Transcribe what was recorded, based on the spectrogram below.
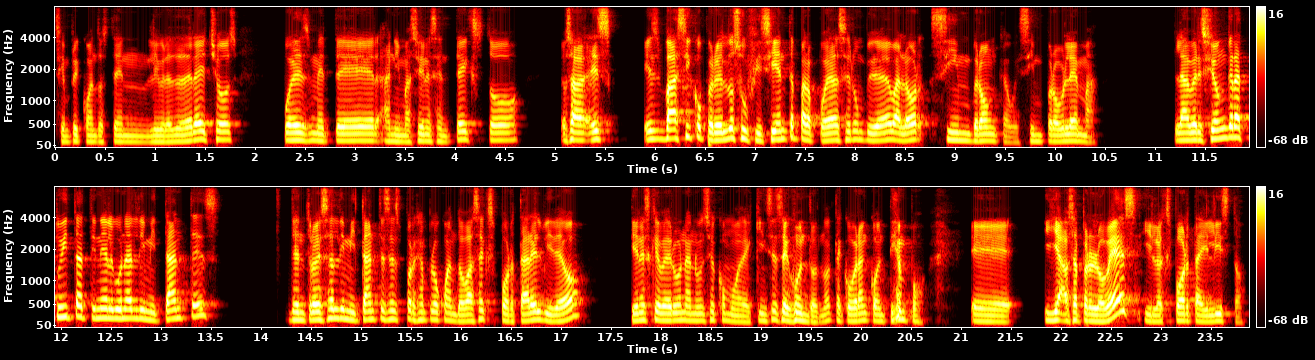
siempre y cuando estén libres de derechos puedes meter animaciones en texto. O sea, es, es básico, pero es lo suficiente para poder hacer un video de valor sin bronca, güey, sin problema. La versión gratuita tiene algunas limitantes. Dentro de esas limitantes es, por ejemplo, cuando vas a exportar el video, tienes que ver un anuncio como de 15 segundos, ¿no? Te cobran con tiempo. Eh, y ya, o sea, pero lo ves y lo exporta y listo.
